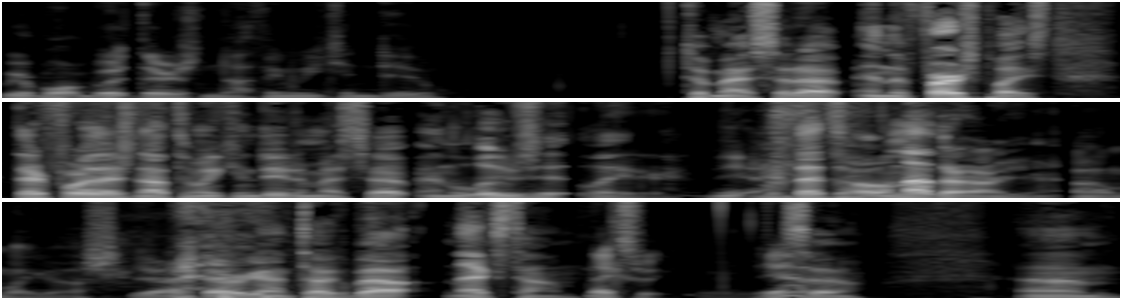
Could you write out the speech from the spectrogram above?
we were born. But there's nothing we can do. to mess it up in the first place therefore there's nothing we can do to mess it up and lose it later Yeah. but that's a whole nother argument oh my gosh. Yeah. that we're going to talk about next time Next week. Yeah. so um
